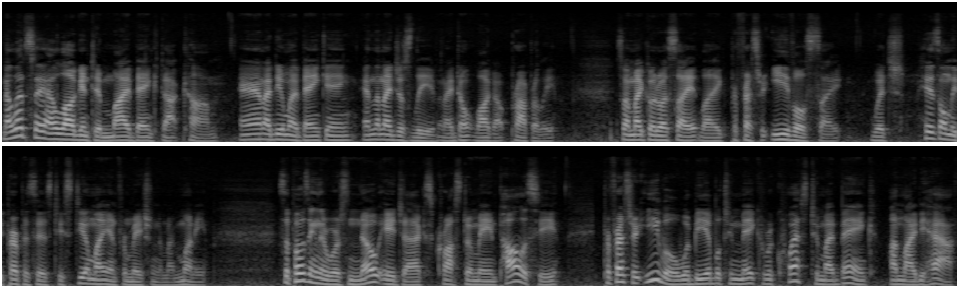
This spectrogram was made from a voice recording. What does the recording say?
Now let's say I log into mybank.com and I do my banking and then I just leave and I don't log out properly. So I might go to a site like Professor Evil's site, which his only purpose is to steal my information and my money. Supposing there was no AJAX cross-domain policy, Professor Evil would be able to make requests to my bank on my behalf.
